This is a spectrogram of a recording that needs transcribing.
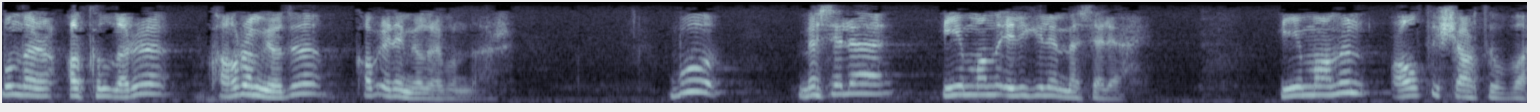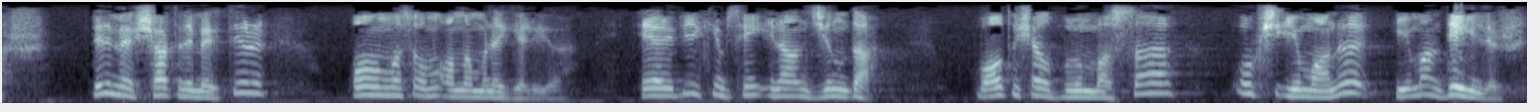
bunların akılları kavramıyordu, kabul edemiyorlar bunlar. Bu mesele imanla ilgili mesele. İmanın altı şartı var. Ne demek şart ne demektir? Olması onun anlamına geliyor. Eğer bir kimsenin inancında bu altı şart bulunmazsa o kişi imanı iman değildir.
